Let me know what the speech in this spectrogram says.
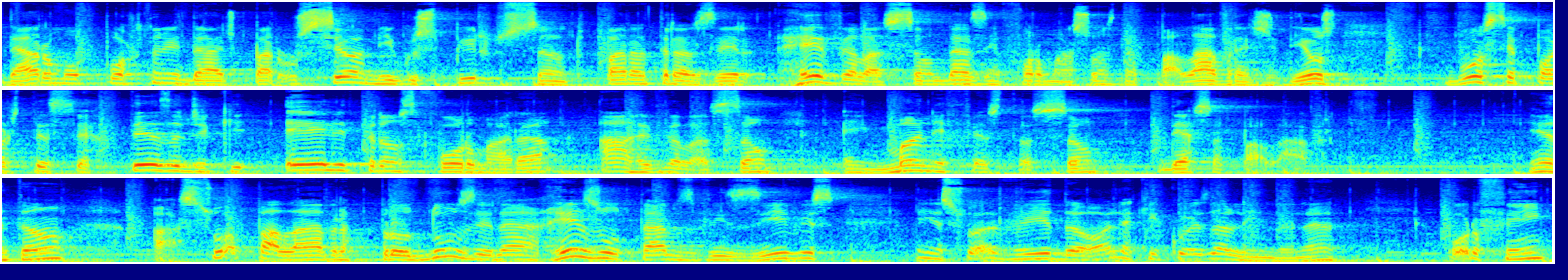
dar uma oportunidade para o seu amigo Espírito Santo para trazer revelação das informações da palavra de Deus, você pode ter certeza de que ele transformará a revelação em manifestação dessa palavra. Então, a sua palavra produzirá resultados visíveis em sua vida. Olha que coisa linda, né? Por fim,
